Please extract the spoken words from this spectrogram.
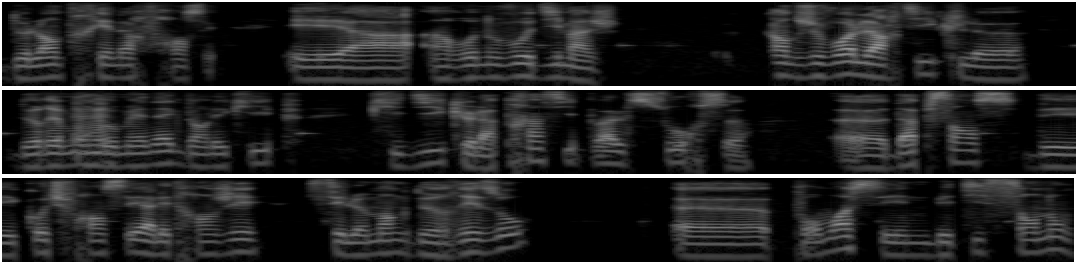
de l'entraîneur français et à un renouveau d'image quand je vois l'article de Raymond mhm. Domenech dans l'équipe qui dit que la principale source euh, d'absence des coachs français à l'étranger, c'est le manque de réseau, euh, pour moi, c'est une bêtise sans nom.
